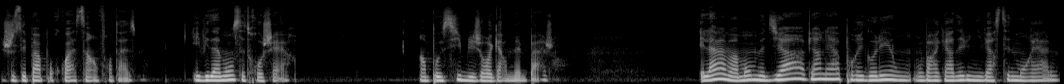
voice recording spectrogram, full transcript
Je sais pas pourquoi, c'est un fantasme. Évidemment, c'est trop cher. Impossible et je regarde même pas. Et là, ma maman me dit Ah, viens Léa, pour rigoler, on, va regarder l'université de Montréal.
